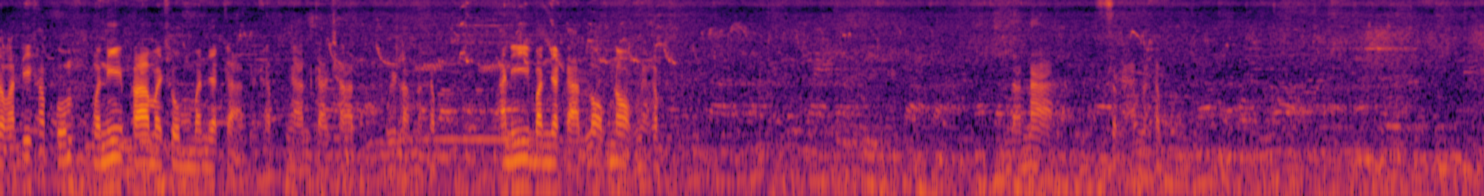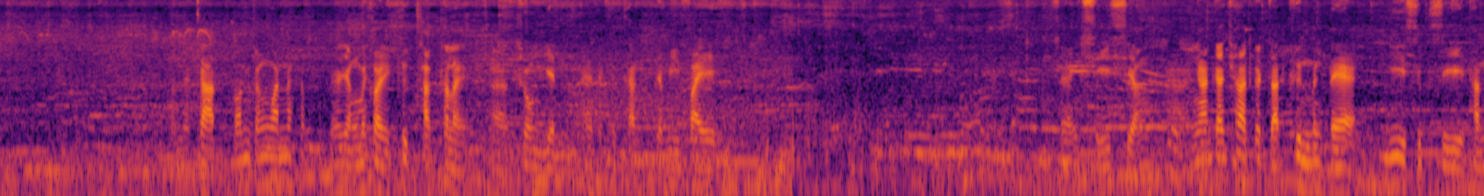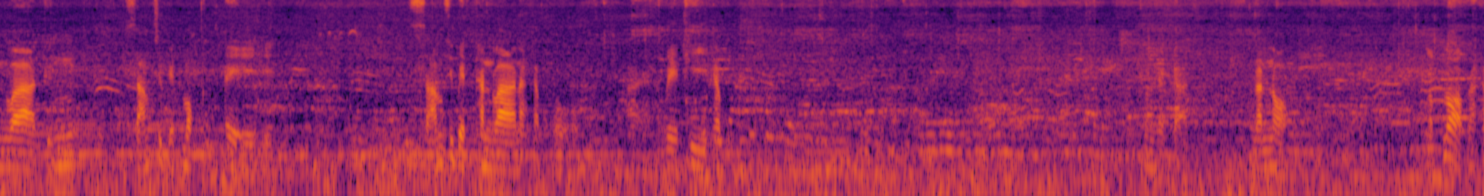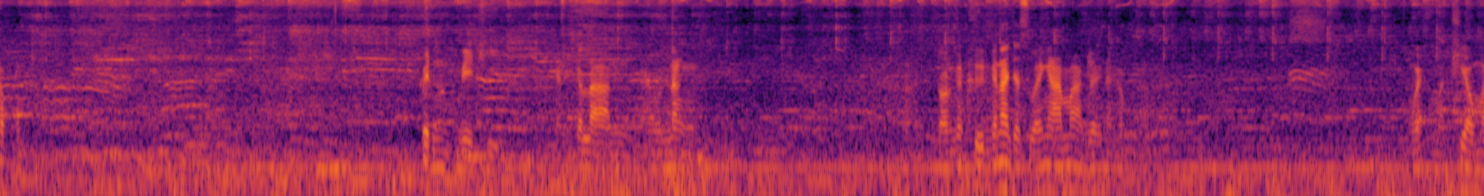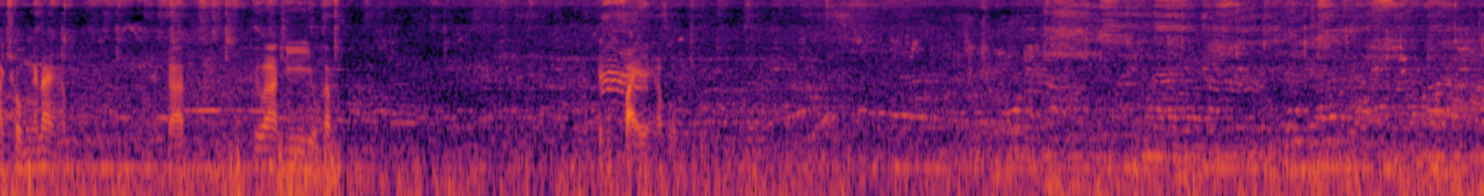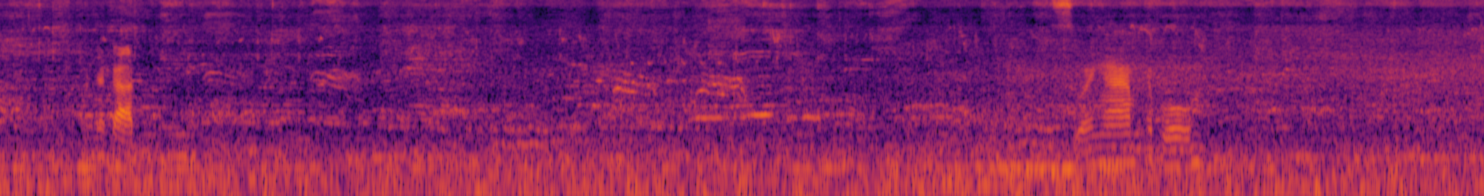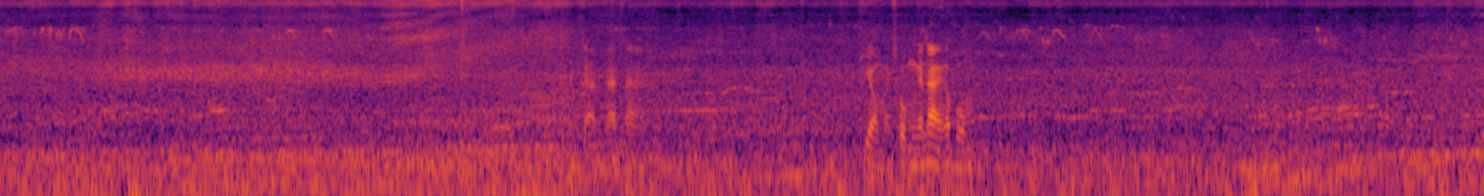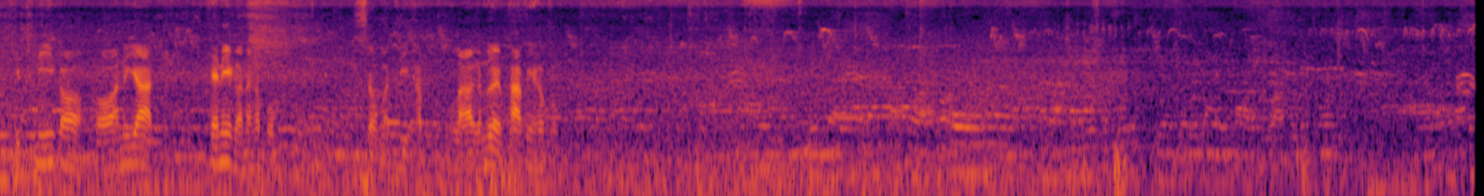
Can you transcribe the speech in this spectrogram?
สวัสดีครับผม วันนี้พามาชมบรรยากาศนะครับ งานกาชาติบุรีรัมย์นะครับ อันนี้บรรยากาศรอบนอกนะครับ ด้านหน้าสนามนะครับ บรรยากาศตอนกลางวันนะครับยังไม่ค่อยคึกคักเท่าไหร่ช่วงเย็นจะคึกคักจะมีไฟ สีเสียง งานการชาติก็จัดขึ้นตั้งแต่ 24 ธันวาถึง 31 มกเอ31 ธันวานะครับโอเวทีครับบรรยากาศด้านนอกรอบๆนะครับผมเป็นเวทีอย่างกลานนั่ง ตอนกลางคืนก็น่าจะสวยงามมากเลยนะครับ แวะมาเที่ยวมาชมกันได้ครับบรรยากาศคือว่าดีอยู่กับ เป็นไฟครับผมบรรยากาศ ผมบรรยากด้านหน้าเที่ยวมาชมกันได้ครับผมคลิปนี้ก็ขออนุญาตแค่นี้ก่อนนะครับผม สวัสดีครับ ลากันด้วยภาพนี้ครับผม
